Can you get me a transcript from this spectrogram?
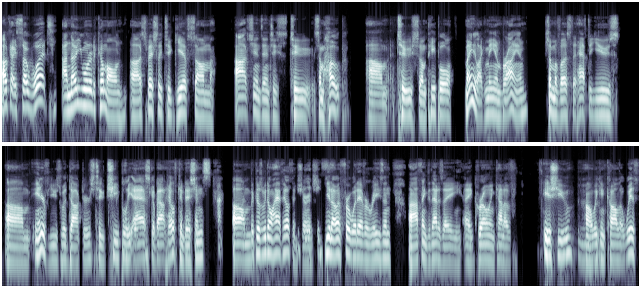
Okay, so what I know you wanted to come on, uh, especially to give some options and to to some hope um, to some people, mainly like me and Brian, some of us that have to use um, interviews with doctors to cheaply ask about health conditions um, because we don't have health insurance, you know, and for whatever reason, uh, I think that that is a a growing kind of issue. Uh, we can call it with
